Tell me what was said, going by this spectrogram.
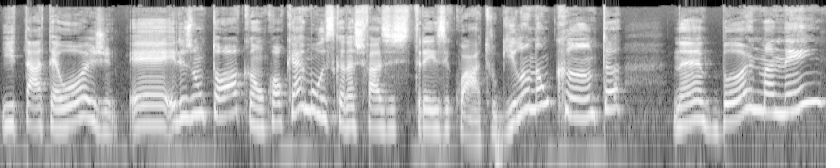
e tá até hoje, é, eles não tocam qualquer música das fases 3 e 4. O Gillan não canta, né, Burn, nem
